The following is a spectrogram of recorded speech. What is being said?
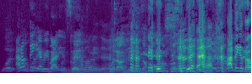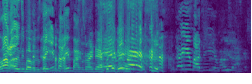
what I don't think everybody is represents- gorgeous. I don't either. What I mean, the whole umbrella. I think it's a lot of ugly motherfuckers. They in my inbox right now. they in my DM.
